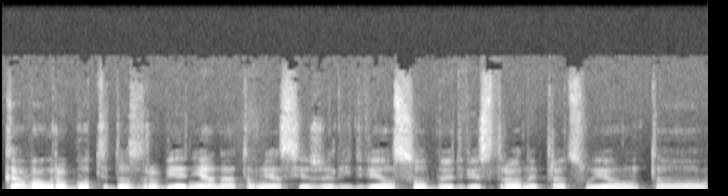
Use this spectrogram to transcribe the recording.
kawał roboty do zrobienia, natomiast jeżeli dwie osoby, dwie strony pracują, to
